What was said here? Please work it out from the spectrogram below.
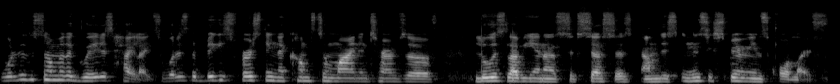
what are the, some of the greatest highlights? What is the biggest first thing that comes to mind in terms of Luis Laviena's success as on this in this experience called life?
